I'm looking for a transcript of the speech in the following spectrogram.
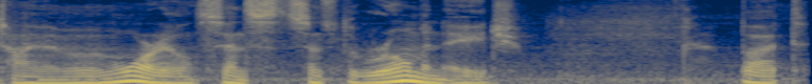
time immemorial, since since the Roman age. But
